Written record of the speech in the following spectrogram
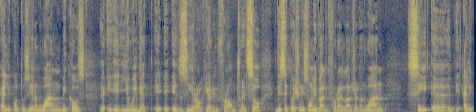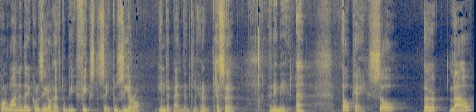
L equal to 0 and 1 because uh, you will get a, a, a, 0 here in front, right? So this equation is only valid for L larger than 1. C, uh, L equal 1 and L equal 0 have to be fixed, say, to 0 independently, right? As a, an, uh. Okay, so uh, now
